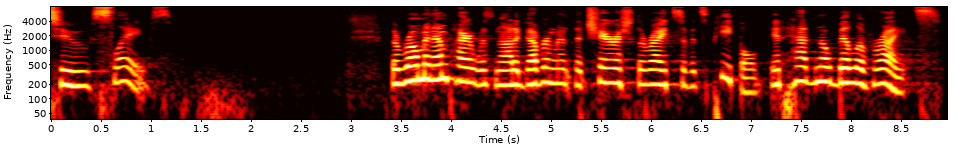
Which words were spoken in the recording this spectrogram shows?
to slaves. The Roman Empire was not a government that cherished the rights of its people. It had no Bill of Rights.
